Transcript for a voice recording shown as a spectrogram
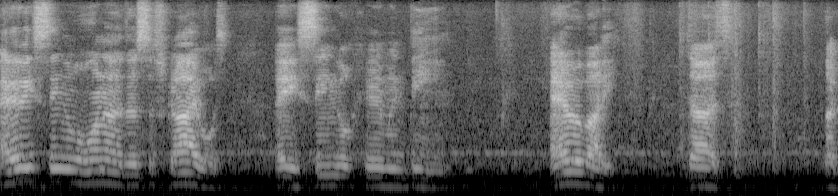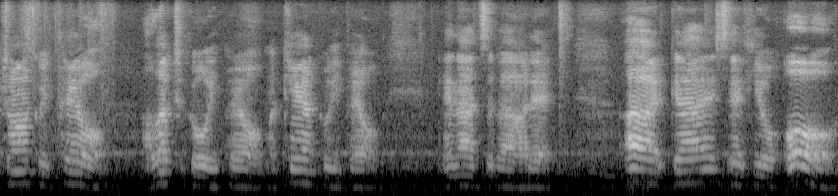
Every single one of the subscribers, a single human being. Everybody does electronic repair, electrical repair, mechanical repair, and that's about it. Alright guys, if you're all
